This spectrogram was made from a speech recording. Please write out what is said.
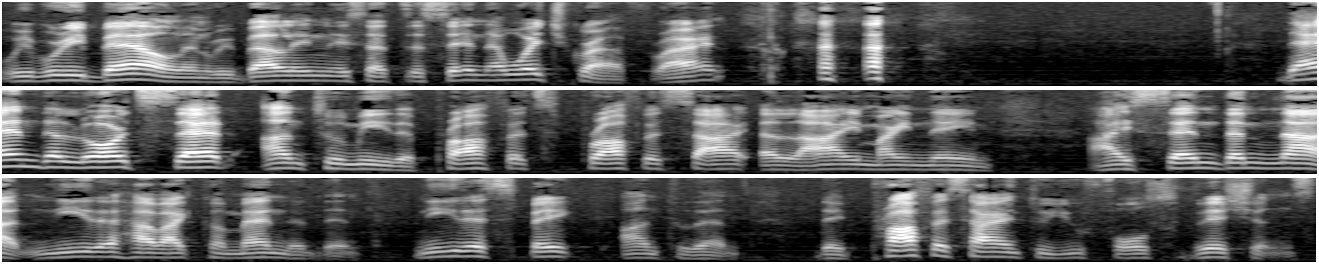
We rebel, and rebelling is at the sin of witchcraft, right? Then the Lord said unto me, The prophets prophesy a lie in my name. I send them not, neither have I commanded them, neither spake unto them. They prophesy unto you false visions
